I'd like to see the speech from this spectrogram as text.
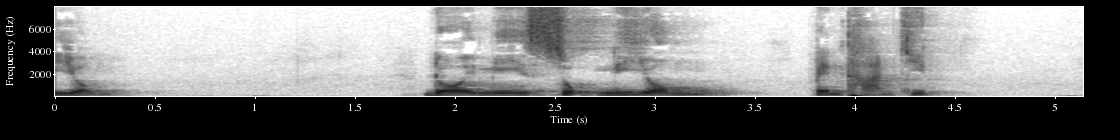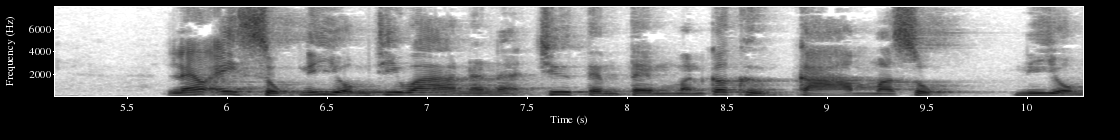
นิยม โดยมีสุขนิยมเป็นฐานคิด แล้วไอ้สุขนิยมที่ว่านั้นน่ะชื่อเต็มๆมันก็คือกามมาสุขนิยม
